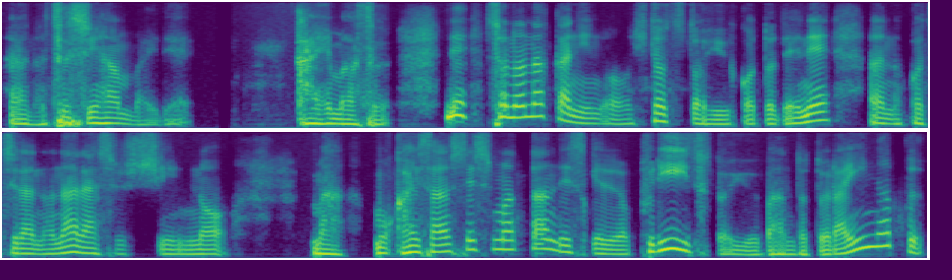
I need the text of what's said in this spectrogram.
あの、通信販売で買えます。で、その中にの一つということでね、あの、こちらの奈良出身の、まあ、もう解散してしまったんですけれど、プリーズというバンドとラインナップ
